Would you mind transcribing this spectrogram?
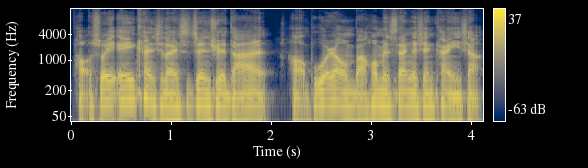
好，所以 A 看起来是正确答案。好，不过让我们把后面三个先看一下。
